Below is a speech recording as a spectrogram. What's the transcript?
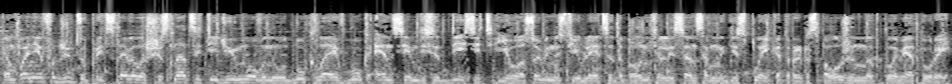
Компания Fujitsu представила 16-дюймовый ноутбук Livebook N7010. Его особенностью является дополнительный сенсорный дисплей, который расположен над клавиатурой.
